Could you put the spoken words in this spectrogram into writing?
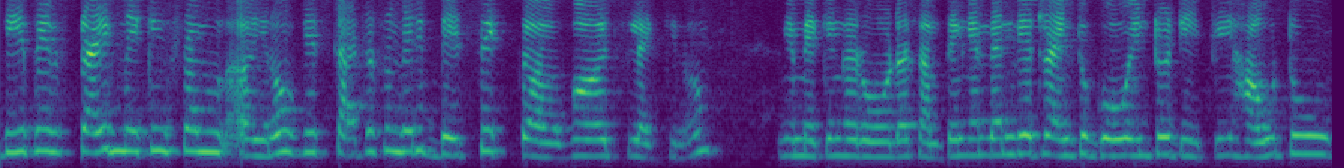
we, we've tried making from uh, you know we've started from very basic uh, words like you know we're making a road or something and then we're trying to go into deeply how to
